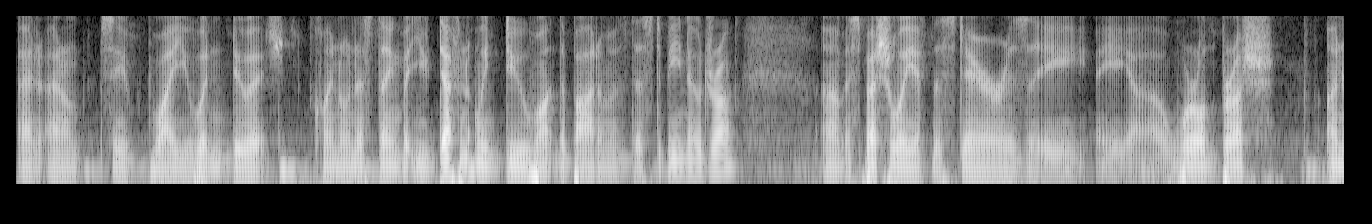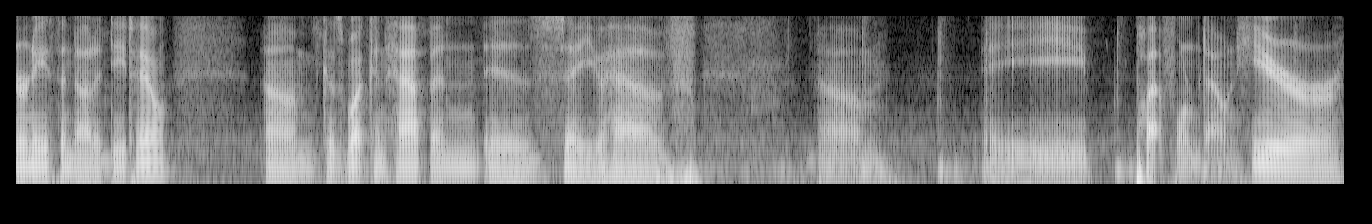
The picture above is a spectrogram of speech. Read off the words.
I, I, don't see why you wouldn't do it, coin on this thing, but you definitely do want the bottom of this to be no draw, um, especially if the stair is a, a uh, world brush underneath and not a detail. Because um, what can happen is, say you have um, a platform down here,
